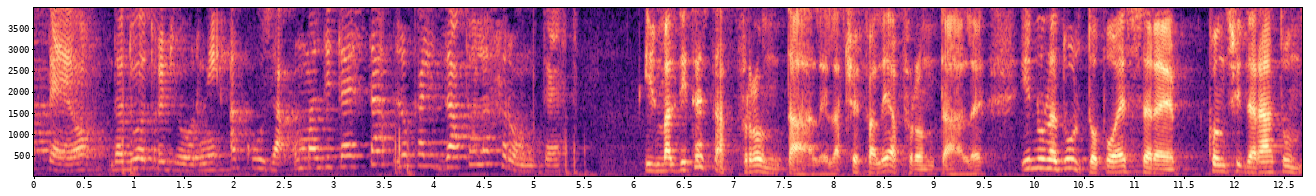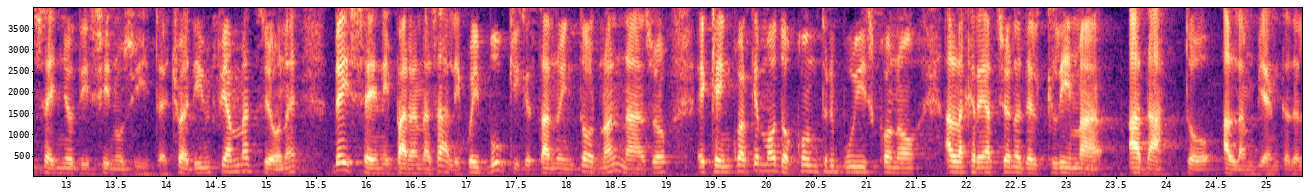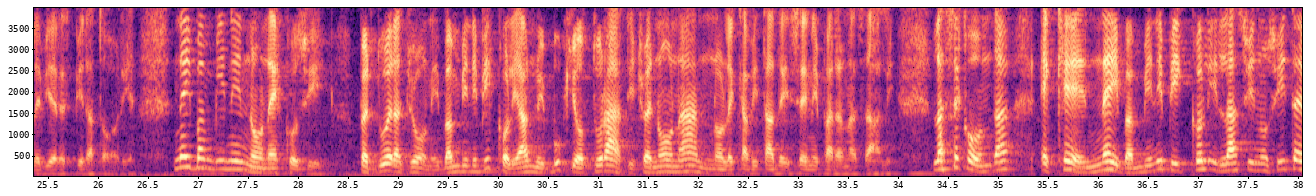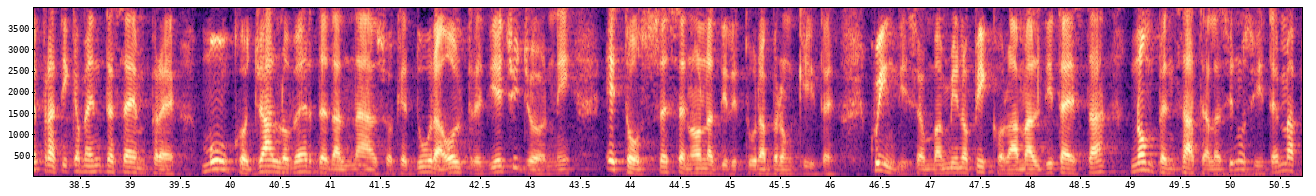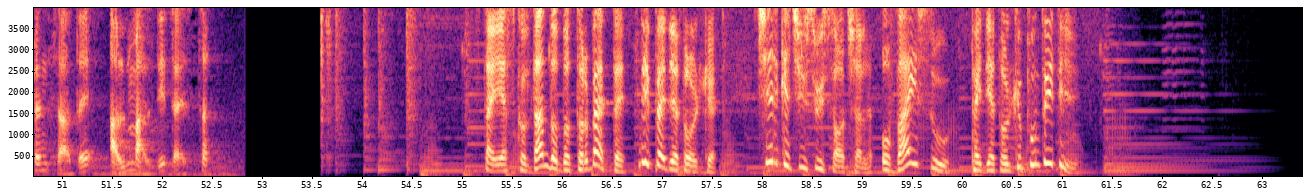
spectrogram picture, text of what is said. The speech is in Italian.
Matteo, da due o tre giorni, accusa un mal di testa localizzato alla fronte. Il mal di testa frontale, la cefalea frontale, in un adulto può essere considerato un segno di sinusite, cioè di infiammazione dei seni paranasali, quei buchi che stanno intorno al naso e che in qualche modo contribuiscono alla creazione del clima adatto all'ambiente delle vie respiratorie. Nei bambini non è così per due ragioni. I bambini piccoli hanno i buchi otturati, cioè non hanno le cavità dei seni paranasali. La seconda è che nei bambini piccoli la sinusite è praticamente sempre muco giallo-verde dal naso che dura oltre 10 giorni e tosse se non addirittura bronchite. Quindi se un bambino piccolo ha mal di testa, non pensate alla sinusite, ma pensate al mal di testa. Stai ascoltando Dottor Beppe di Pediatalk. Cercaci sui social o vai su pediatalk.it.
